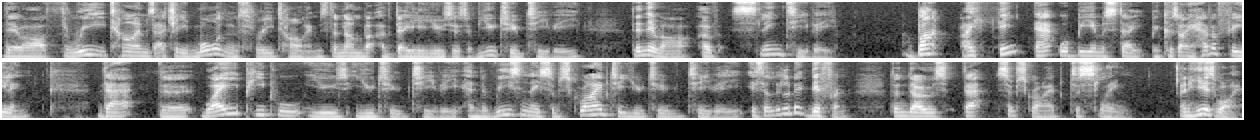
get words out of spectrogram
there are three times, actually more than three times, the number of daily users of YouTube TV than there are of Sling TV. But I think that would be a mistake because I have a feeling that the way people use YouTube TV and the reason they subscribe to YouTube TV is a little bit different than those that subscribe to Sling. And here's why.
